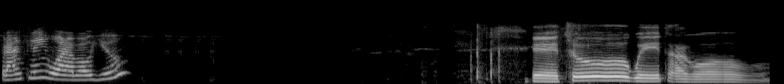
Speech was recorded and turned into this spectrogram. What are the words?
Franklin, what about you? Eh, two weeks ago,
